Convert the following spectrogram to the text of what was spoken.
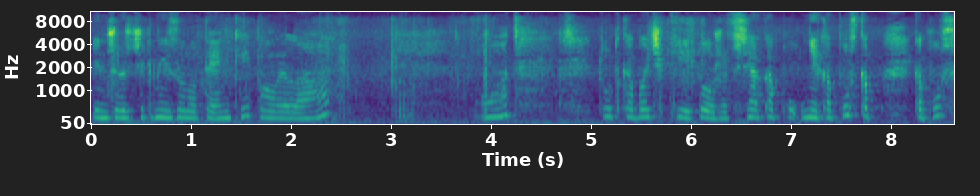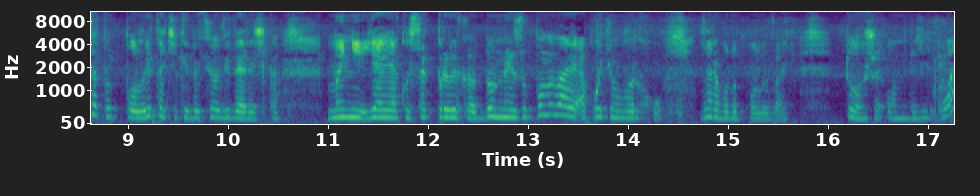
Інжирчик мій золотенький, полила. От. Тут кабачки теж, вся капу... Ні, капуста, капуста тут полита тільки до цього відеречка. Мені, я якось так привикла донизу поливаю, а потім вверху. Зараз буду поливати. Теж, он, дивіться. Ой,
